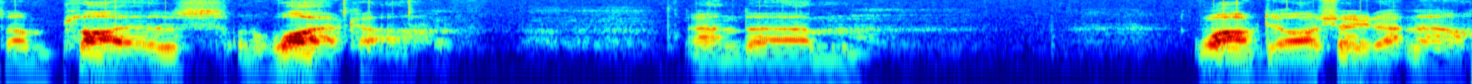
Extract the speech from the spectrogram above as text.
some pliers and wire cutter and um, what I'll do I'll show you that now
